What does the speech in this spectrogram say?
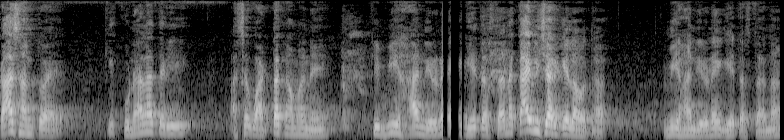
का सांगतो आहे की कुणाला तरी असं वाटता कामा नये की मी हा निर्णय घेत असताना काय विचार केला होता? मी हा निर्णय घेत असताना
